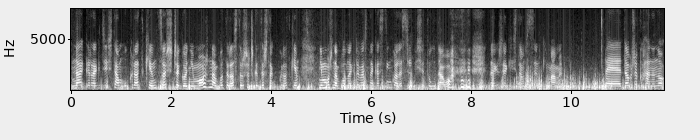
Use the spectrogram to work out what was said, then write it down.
nagra gdzieś tam ukradkiem coś, czego nie można, bo teraz troszeczkę też tak ukradkiem nie można było nagrywać na castingu, ale Sylwii się to udało. także jakieś tam scenki mamy. E, dobrze, kochane, no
